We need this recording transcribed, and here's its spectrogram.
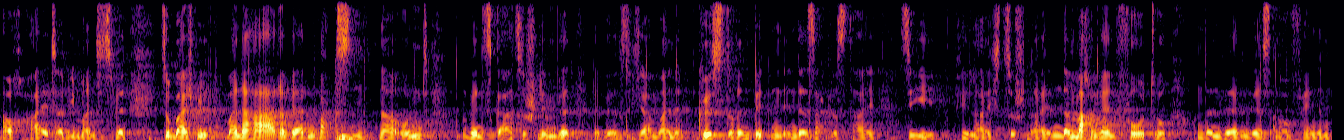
auch heiter, wie manches wird. Zum Beispiel, meine Haare werden wachsen. Na und? Und wenn es gar zu schlimm wird, dann wird sich ja meine Küsterin bitten, in der Sakristei sie vielleicht zu schneiden. Dann machen wir ein Foto und dann werden wir es aufhängen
